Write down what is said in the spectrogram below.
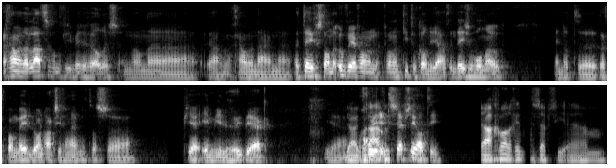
dan gaan we naar de laatste van de vier middenvelders. En dan uh, ja, gaan we naar een, uh, een, tegenstander, ook weer van een, van een titelkandidaat. En deze won ook. En dat, uh, dat kwam mede door een actie van hem. Dat was Pierre-Emile Heuberg. Ja, ja een goede interceptie had hij. Ja, geweldige interceptie. Um,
